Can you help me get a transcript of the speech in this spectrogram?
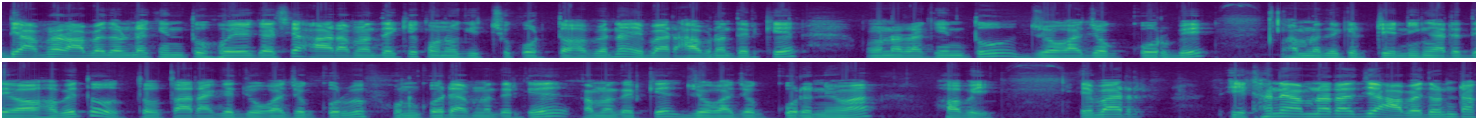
দিয়ে আপনার আবেদনটা কিন্তু হয়ে গেছে, আর আপনাদেরকে কোনো কিছু করতে হবে না। এবার আপনাদেরকে, ওনারা কিন্তু যোগাযোগ করবে। আপনাদেরকে ট্রেনিং আরে দেওয়া হবে তো তো তার আগে যোগাযোগ করবে ফোন করে আপনাদেরকে আপনাদেরকে যোগাযোগ করে নেওয়া হবে। এবার এখানে আপনারা যে আবেদনটা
